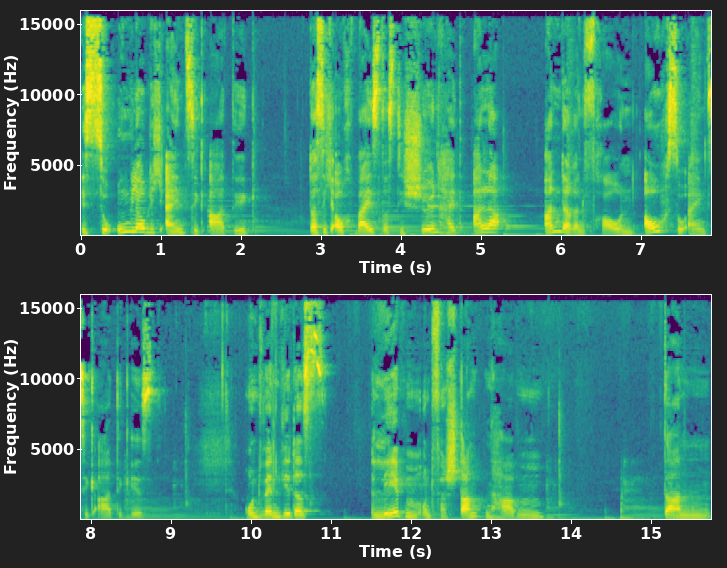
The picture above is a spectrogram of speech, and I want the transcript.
ist so unglaublich einzigartig, dass ich auch weiß, dass die Schönheit aller anderen Frauen auch so einzigartig ist. Und wenn wir das leben und verstanden haben, dann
